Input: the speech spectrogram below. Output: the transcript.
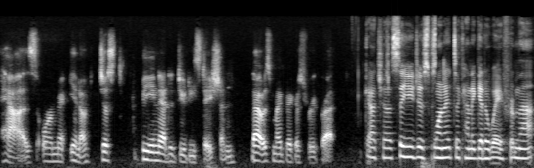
has, or, you know, just being at a duty station. That was my biggest regret. Gotcha. So you just wanted to kind of get away from that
